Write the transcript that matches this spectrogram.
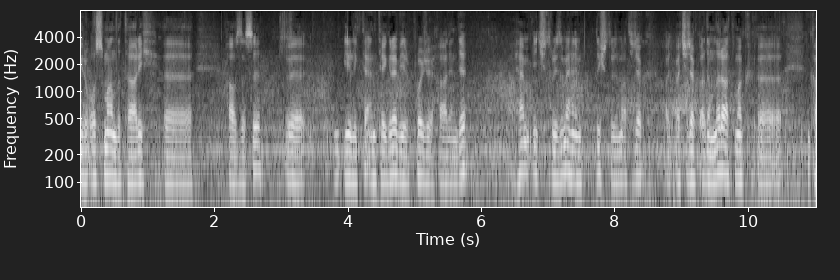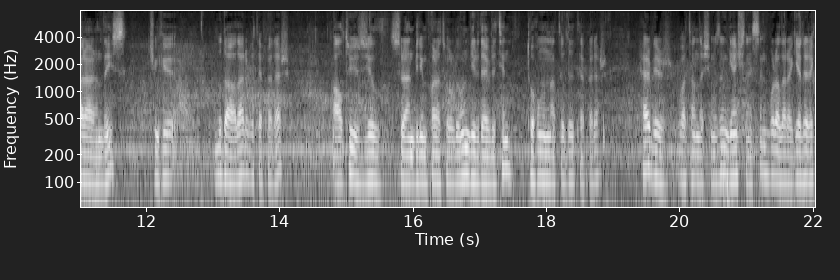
bir Osmanlı tarih e, havzası ve birlikte entegre bir proje halinde hem iç turizme hem dış turizme atacak, açacak adımları atmak e, kararındayız. Çünkü bu dağlar, bu tepeler 600 yıl süren bir imparatorluğun, bir devletin tohumunun atıldığı tepeler. Her bir vatandaşımızın, genç neslin buralara gelerek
